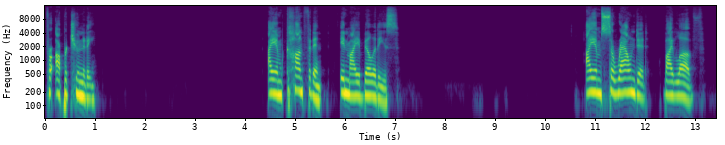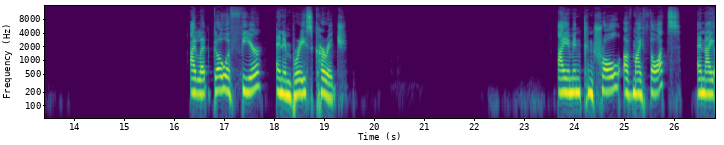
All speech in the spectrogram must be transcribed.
for opportunity. I am confident in my abilities. I am surrounded by love. I let go of fear and embrace courage. I am in control of my thoughts and I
